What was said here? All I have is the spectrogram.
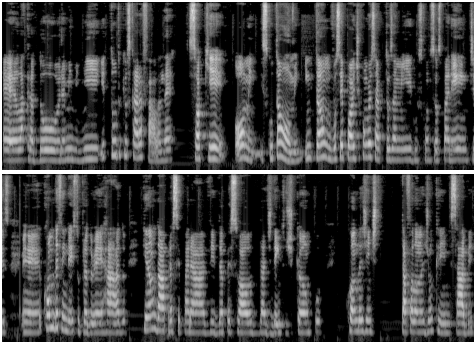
é, lacradora, mimimi e tudo que os caras falam, né? Só que homem escuta homem. Então, você pode conversar com seus amigos, com seus parentes, é, como defender estuprador é errado, que não dá para separar a vida pessoal da de dentro de campo quando a gente tá falando de um crime, sabe?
